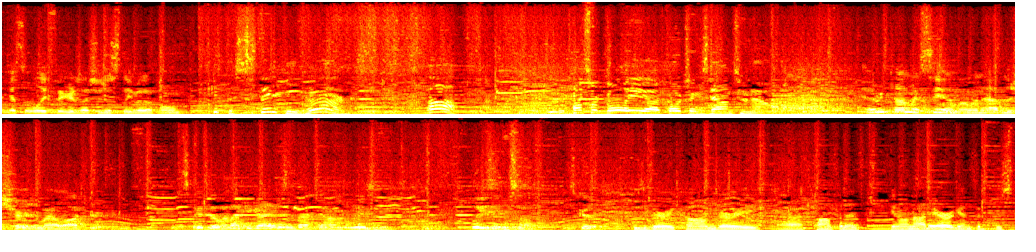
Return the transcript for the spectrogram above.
I guess the Ole figures I should just leave it at home. Get the stinky horn. Ah, that's what goalie uh, coaching is down to now. Every time I see him, I'm gonna have this shirt in my locker. It's good though. I like a guy who doesn't back down, believes in, believes in himself. It's good. He's very calm, very uh, confident. You know, not arrogant, but just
